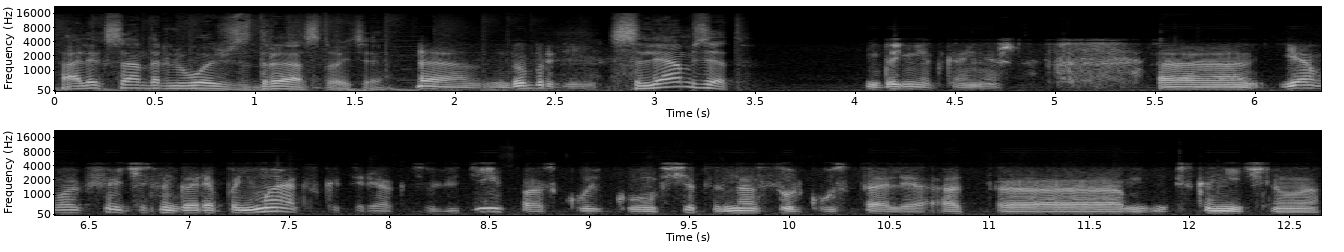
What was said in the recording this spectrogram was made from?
Александр Львович, здравствуйте. Да, добрый день. Слямзят? Да нет, конечно. А, Я вообще, честно говоря, понимаю, так сказать, реакцию людей, поскольку все настолько устали от э, бесконечного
